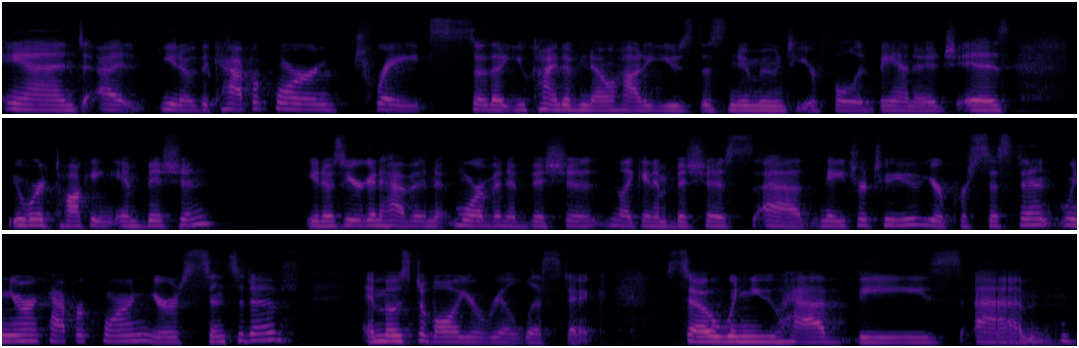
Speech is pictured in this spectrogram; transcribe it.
And uh, you know the capricorn traits so that you kind of know how to use this new moon to your full advantage is we were talking ambition you know so you're going to have an, more of an ambitious like an ambitious uh, nature to you. You're persistent when you're a capricorn. You're sensitive and most of all you're realistic. So when you have these um,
